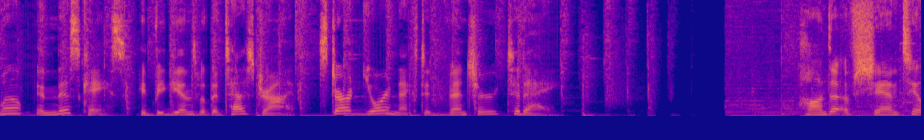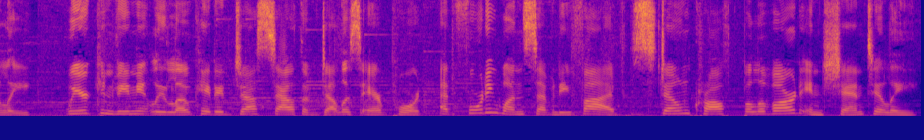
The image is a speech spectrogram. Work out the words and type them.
Well, in this case, it begins with a test drive. Start your next adventure today. Honda of Chantilly. We're conveniently located just south of Dulles Airport at 4175 Stonecroft Boulevard in Chantilly.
